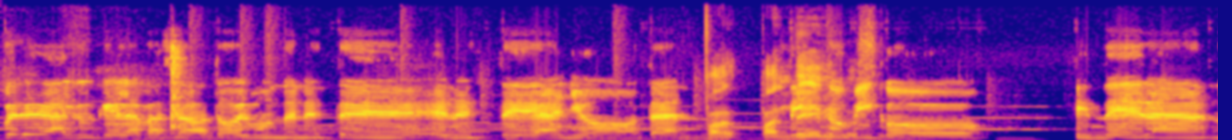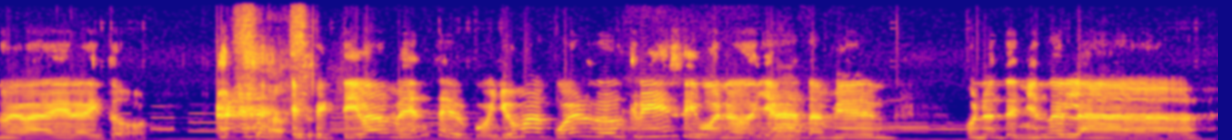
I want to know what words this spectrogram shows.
pero es algo que le ha pasado a todo el mundo en este, en este año tan pandémico, fin de era, nueva era y todo. Efectivamente, pues yo me acuerdo, Chris, y bueno, ya también bueno, teniendo la,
